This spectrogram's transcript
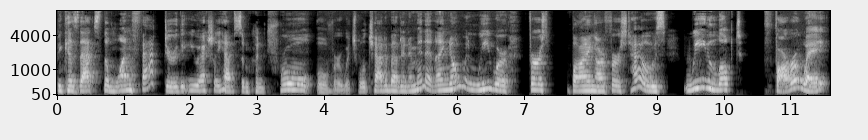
Because that's the one factor that you actually have some control over, which we'll chat about in a minute. And I know when we were first buying our first house, we looked far away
